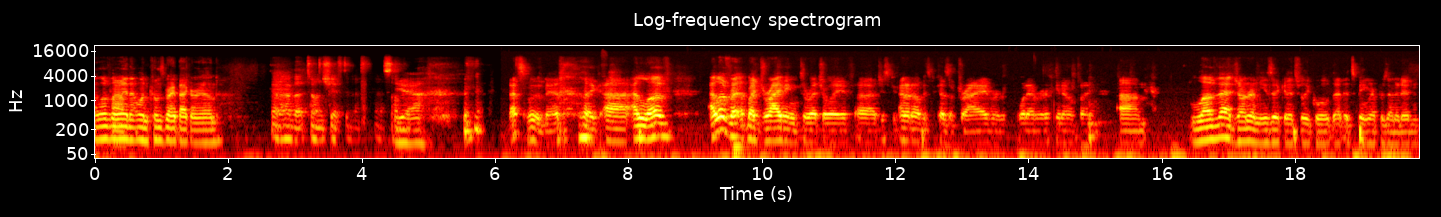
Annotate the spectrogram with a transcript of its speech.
I love the way that one comes right back around. Gotta have that tone shift in a, in a song. Yeah. That's smooth, man. like uh, I love I love re- like driving to retrowave. Uh, just I don't know if it's because of drive or whatever, you know, but um, love that genre of music, and it's really cool that it's being represented in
